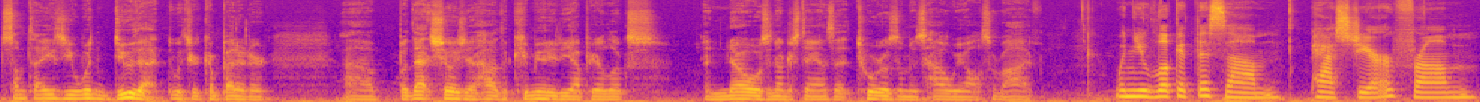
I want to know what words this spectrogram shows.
Sometimes you wouldn't do that with your competitor, uh, but that shows you how the community up here looks and knows and understands that tourism is how we all survive. When you look at this um, past year from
